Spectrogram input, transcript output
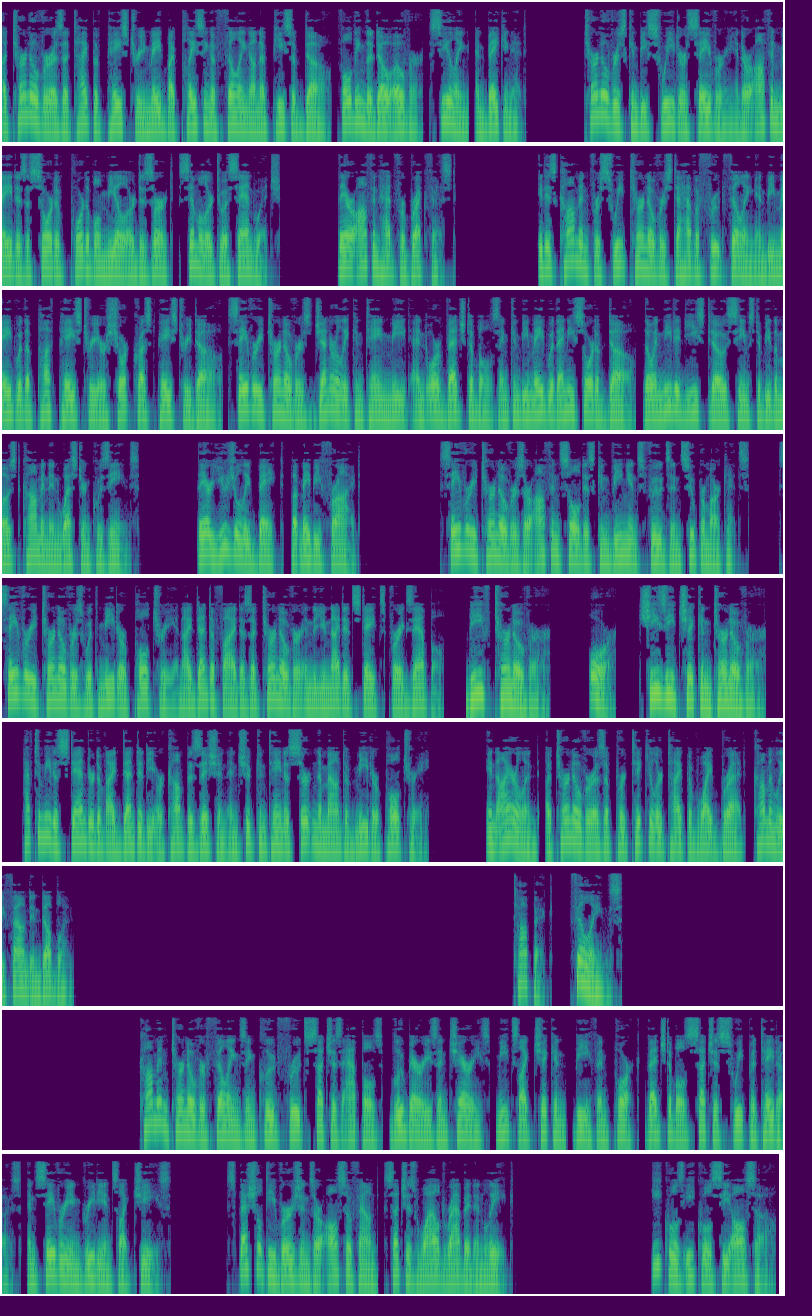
A turnover is a type of pastry made by placing a filling on a piece of dough, folding the dough over, sealing, and baking it. Turnovers can be sweet or savory and are often made as a sort of portable meal or dessert, similar to a sandwich. They are often had for breakfast. It is common for sweet turnovers to have a fruit filling and be made with a puff pastry or shortcrust pastry dough. Savory turnovers generally contain meat and or vegetables and can be made with any sort of dough, though a kneaded yeast dough seems to be the most common in western cuisines. They are usually baked, but may be fried. Savory turnovers are often sold as convenience foods in supermarkets. Savory turnovers with meat or poultry and identified as a turnover in the United States for example, beef turnover or cheesy chicken turnover have to meet a standard of identity or composition and should contain a certain amount of meat or poultry. In Ireland, a turnover is a particular type of white bread, commonly found in Dublin. Fillings Common turnover fillings include fruits such as apples, blueberries and cherries, meats like chicken, beef and pork, vegetables such as sweet potatoes, and savory ingredients like cheese. Specialty versions are also found, such as wild rabbit and leek. See also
